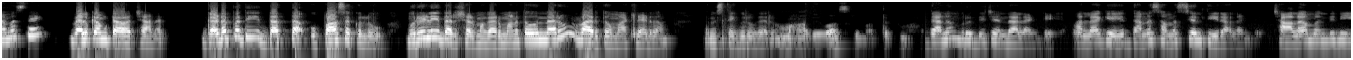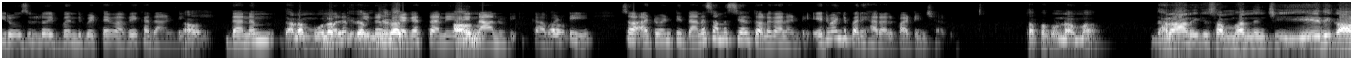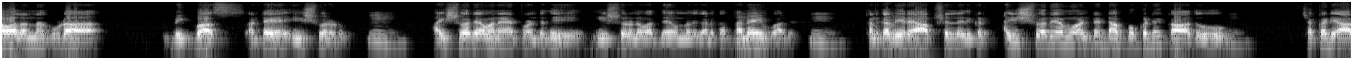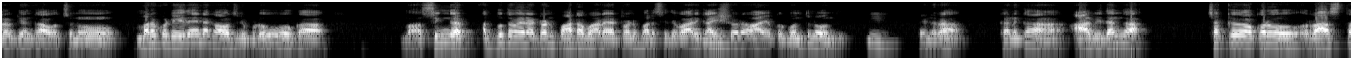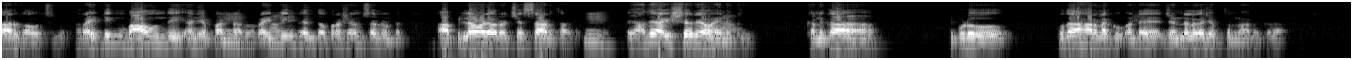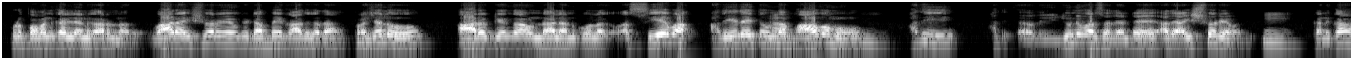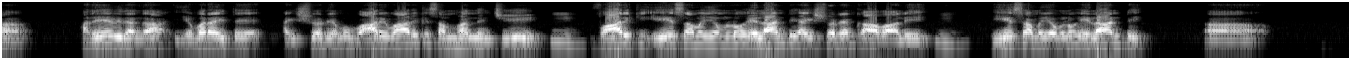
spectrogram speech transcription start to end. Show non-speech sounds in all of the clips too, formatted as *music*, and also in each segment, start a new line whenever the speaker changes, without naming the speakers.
నమస్తే welcome to our channel. Ganapati Datta ఉపాసకులు మురళీధర్ శర్మ గారు మనతో ఉన్నారు వారితో మాట్లాడదాం. నమస్తే గురుగారు.
మహాదేవ శ్రీమాతకి
ధనం వృద్ధి చెందాలంటే అలాగే ధన సమస్యలు తీరాలంటే చాలా మందిని ఈ రోజుల్లో ఇబ్బంది పెట్టేవి అవే కదా అండి. ధనం
మూలం జగత్.
అనేది. నానుడి. కాబట్టి సో అటువంటి ధన సమస్యలు తొలగాలంటే ఎటువంటి పరిహారాలు పాటించాలి?
తప్పకుండా అమ్మ. ధనానికి సంబంధించి ఏది కావాలన్నా కూడా బిగ్ బాస్ అంటే ఈశ్వరుడు. ఐశ్వర్యం అనేటువంటిది ఈశ్వరుని వద్దే ఉన్నది కనుక తనే ఇవ్వాలి. కనుక వేరే ఆప్షన్ లేదు ఇక్కడ. ఐశ్వర్యము అంటే డబ్బు ఒకటే కాదు చక్కటి ఆరోగ్యం కావచ్చును. మరొకటి ఏదైనా కావచ్చు ఇప్పుడు ఒక సింగర్ అద్భుతమైనటువంటి పాట పాడేటువంటి పరిస్థితి. వారికి. ఐశ్వర్యం ఆ యొక్క గొంతులో ఉంది. వినరా? కనుక ఆ విధంగా చక్కగా ఒకరు రాస్తారు కావచ్చు రైటింగ్ బాగుంది అని చెప్పి అంటారు. రైటింగ్. ఎంతో ప్రశంసలు ఉంటాయి. ఆ పిల్లవాడు ఎవరో చెస్ ఆడతాడు. అదే ఐశ్వర్యం ఆయనకి. కనుక ఇప్పుడు ఉదాహరణకు అంటే జనరల్గా చెప్తున్నాను ఇక్కడ. ఇప్పుడు పవన్ కళ్యాణ్ గారు ఉన్నారు. వారి ఐశ్వర్యం ఏమిటి? డబ్బే కాదు కదా. ప్రజలు ఆరోగ్యంగా ఉండాలి అనుకోలే సేవ అది ఏదైతే ఉందో. భావము అది అది అది యూనివర్స్ అది. అంటే అది ఐశ్వర్యం అది. కనుక అదే విధంగా ఎవరైతే ఐశ్వర్యము వారి వారికి సంబంధించి
ఉమ్,
వారికి ఏ సమయంలో ఎలాంటి ఐశ్వర్యం కావాలి?
ఉమ్,
ఏ సమయంలో ఎలాంటి ఆ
